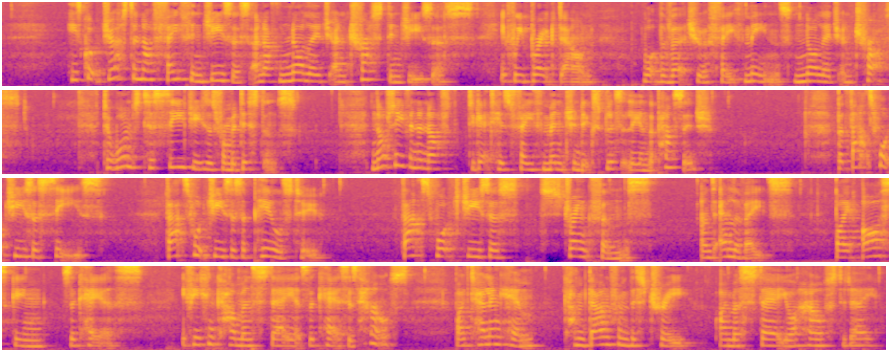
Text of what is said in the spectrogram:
He's got just enough faith in Jesus, enough knowledge and trust in Jesus, if we break down what the virtue of faith means knowledge and trust. To want to see Jesus from a distance, not even enough to get his faith mentioned explicitly in the passage. But that's what Jesus sees. That's what Jesus appeals to. That's what Jesus strengthens and elevates by asking Zacchaeus if he can come and stay at Zacchaeus' house, by telling him Come down from this tree. I must stay at your house today.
